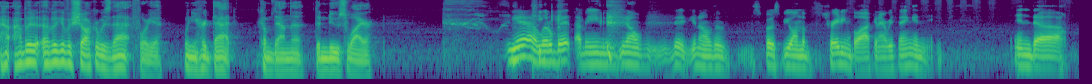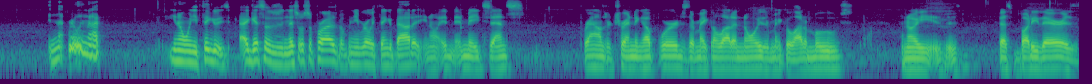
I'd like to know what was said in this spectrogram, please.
how, how, big, how big of a shocker was that for you when you heard that come down the, the news wire? yeah, a little bit. I mean, you know, they, you know, they're supposed to be on the trading block and everything, and and uh, not really not. You know, when you think, it, I guess it was an initial surprise, but when you really think about it, you know, it, it made sense. Browns are trending upwards. They're making a lot of noise. They're making a lot of moves. I know he, his best buddy there is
